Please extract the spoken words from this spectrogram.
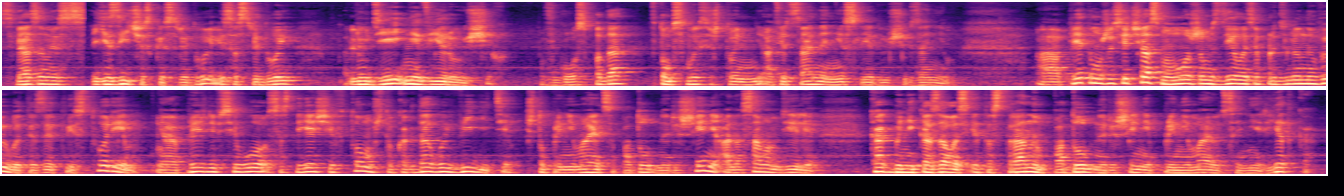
связанный с языческой средой или со средой людей, неверующих в Господа, в том смысле, что официально не следующих за Ним. А при этом уже сейчас мы можем сделать определенный вывод из этой истории, а, прежде всего состоящий в том, что когда вы видите, что принимается подобное решение, а на самом деле, как бы ни казалось это странным, подобные решения принимаются нередко –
